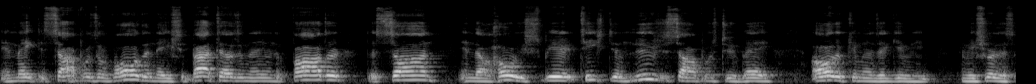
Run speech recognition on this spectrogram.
and make disciples of all the nations, baptize in the name of the Father, the Son, and the Holy Spirit. Teach them new disciples to obey all the commands I've given you. And make sure that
